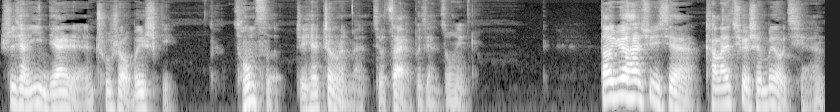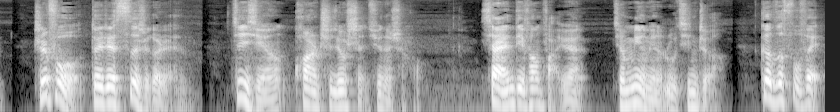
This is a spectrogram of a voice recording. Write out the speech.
是向印第安人出售威士忌。从此，这些证人们就再也不见踪影。当约翰逊县看来确实没有钱支付对这四十个人进行旷日持久审讯的时候，夏延地方法院就命令入侵者各自付费，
